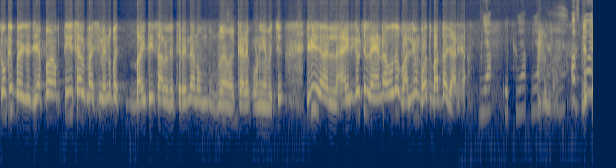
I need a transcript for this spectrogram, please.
ਕਿਉਂਕਿ ਜੇ ਆਪਾਂ 30 ਸਾਲ ਮੈਨੂੰ 22 23 ਸਾਲ ਹੋ ਗਏ ਇੱਥੇ ਰਹਿੰਦਾ ਨੂੰ ਕੈਲੀਫੋਰਨੀਆ ਵਿੱਚ ਜਿਹੜੀ ਐਗਰੀਕਲਚਰ ਲੈਂਡ ਆ ਉਹਦਾ ਵਾਲੀਅਮ ਬਹੁਤ ਵੱਧਦਾ ਜਾ ਰਿਹਾ। Yeah, yeah. Of course,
